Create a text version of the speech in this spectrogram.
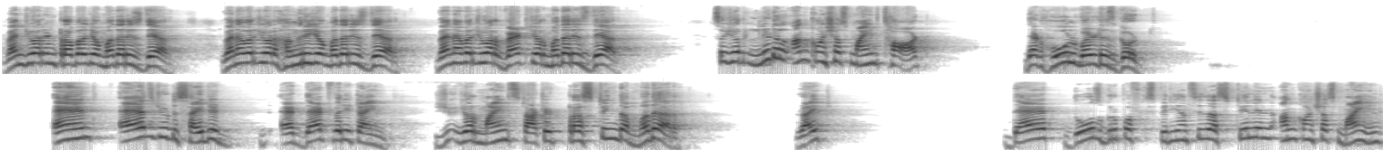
When you are in trouble, your mother is there. Whenever you are hungry, your mother is there. Whenever you are wet, your mother is there. So your little unconscious mind thought that whole world is good. And as you decided at that very time, you, your mind started trusting the mother, right? That those group of experiences are still in unconscious mind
